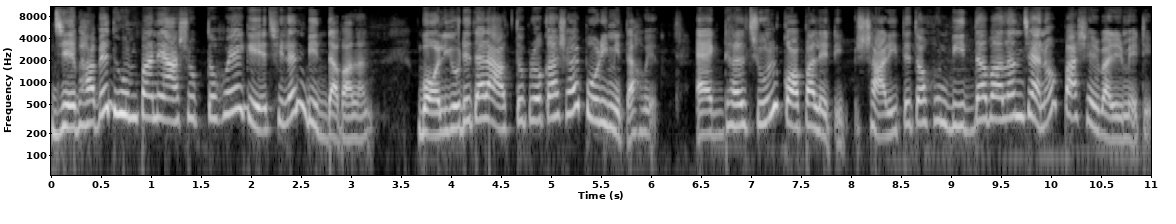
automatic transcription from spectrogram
যেভাবে ধূমপানে আসক্ত হয়ে গিয়েছিলেন বিদ্যা বালান বলিউডে তার আত্মপ্রকাশ হয় পরিণীতা হয়ে। একঢাল চুল কপালে টিপ, শাড়িতে তখন বিদ্যা বালান যেন পাশের বাড়ির মেয়েটি।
